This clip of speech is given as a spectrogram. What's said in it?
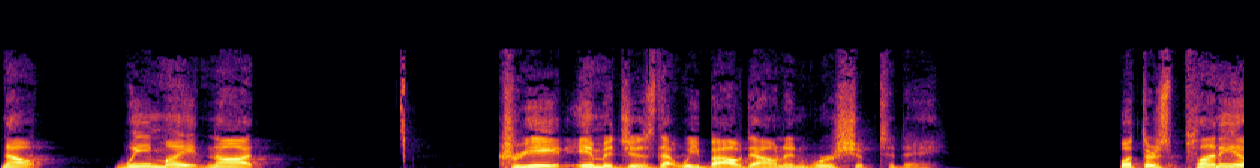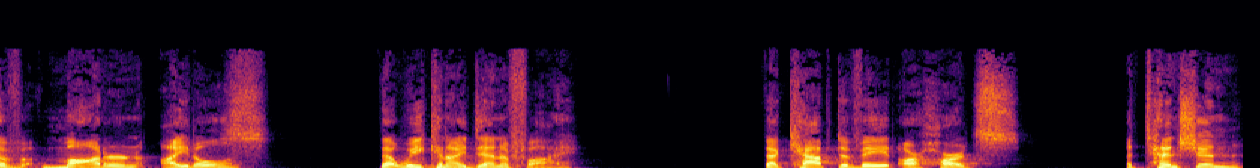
Now, we might not create images that we bow down and worship today, but there's plenty of modern idols that we can identify that captivate our heart's attention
